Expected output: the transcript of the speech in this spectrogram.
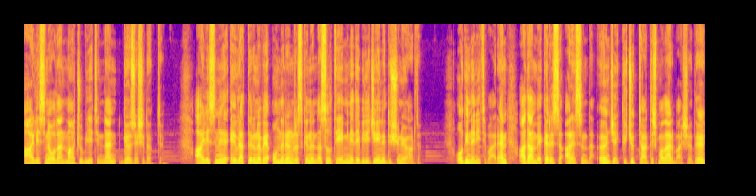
ailesine olan mahcubiyetinden gözyaşı döktü. Ailesini, evlatlarını ve onların rızkını nasıl temin edebileceğini düşünüyordu. O günden itibaren adam ve karısı arasında önce küçük tartışmalar başladı,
